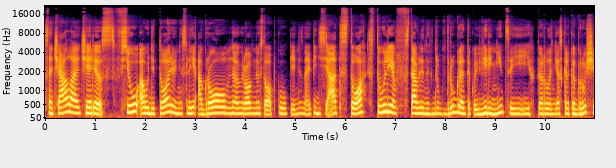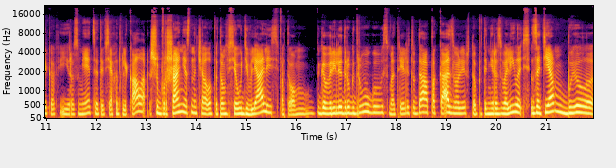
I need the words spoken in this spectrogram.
сначала через всю аудиторию несли огромную-огромную стопку, я не знаю, 50-100 стульев, вставленных друг в друга, такой вереницей, и их перло несколько грузчиков, и, разумеется, это всех отвлекало. Шебуршание сначала, потом все удивлялись, потом говорили друг другу, смотрели туда, показывали, чтобы это не развалилось. Затем был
